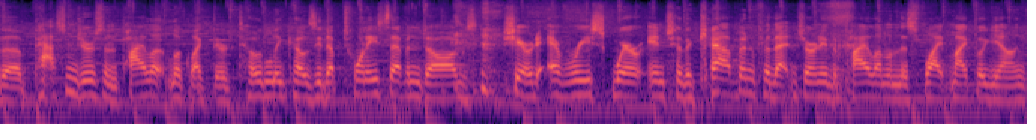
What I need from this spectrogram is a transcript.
the passengers and pilot look like they're totally cozied up. 27 dogs shared every square inch of the cabin for that journey. The pilot on this flight, Michael Young,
